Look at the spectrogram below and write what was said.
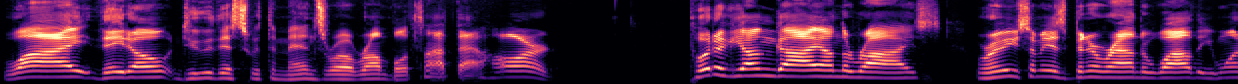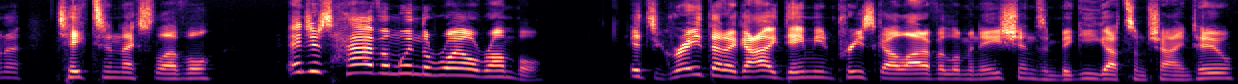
why they don't do this with the men's Royal Rumble. It's not that hard. Put a young guy on the rise, or maybe somebody that's been around a while that you want to take to the next level, and just have him win the Royal Rumble. It's great that a guy like Damian Priest got a lot of eliminations and Big E got some shine too.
